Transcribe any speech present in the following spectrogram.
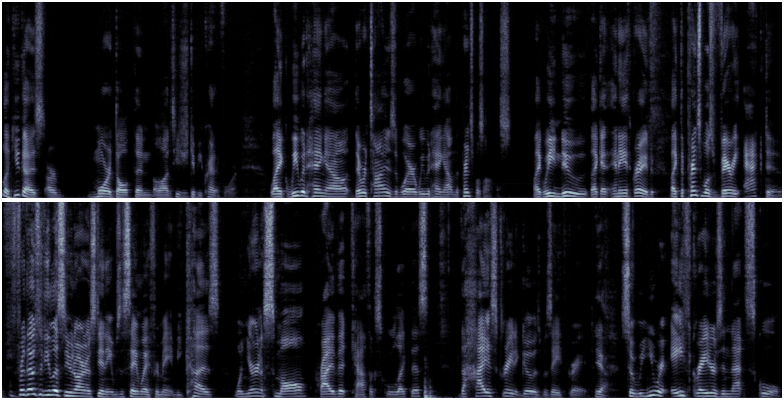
look, you guys are more adult than a lot of teachers give you credit for. Like we would hang out. There were times where we would hang out in the principal's office. Like we knew, like in eighth grade, like the principal was very active. For those of you listening who aren't understanding, it was the same way for me because when you're in a small private Catholic school like this, the highest grade it goes was eighth grade. Yeah, So when you were eighth graders in that school,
